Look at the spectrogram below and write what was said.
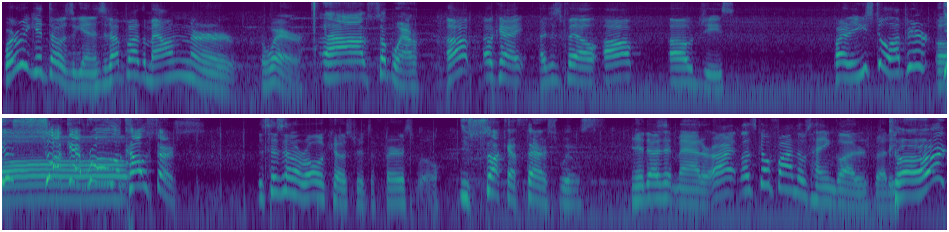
Where do we get those again? Is it up by the mountain or, or where? Uh, somewhere. Up. okay. I just fell. Up. Oh, jeez. Wait, are you still up here? You suck at Oh. roller coasters. This isn't a roller coaster. It's a Ferris wheel. You suck at Ferris wheels. It doesn't matter. All right, let's go find those hang gliders, buddy. Kurt.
